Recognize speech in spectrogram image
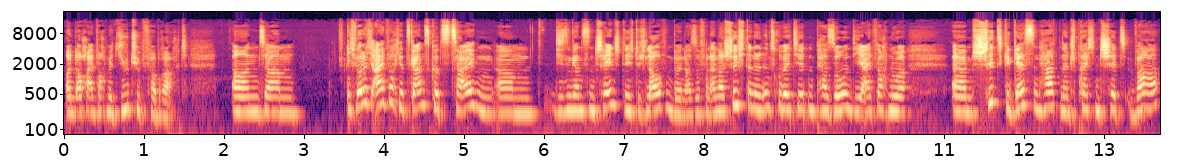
und auch einfach mit YouTube verbracht. Und ähm, ich will euch einfach jetzt ganz kurz zeigen, ähm, diesen ganzen Change, den ich durchlaufen bin. Also von einer schüchternen, introvertierten Person, die einfach nur ähm, Shit gegessen hat und entsprechend Shit war,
